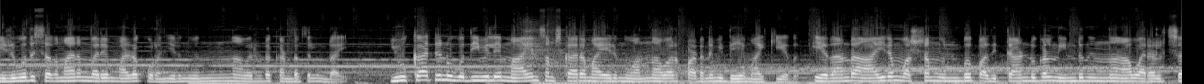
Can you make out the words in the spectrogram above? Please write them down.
എഴുപത് ശതമാനം വരെ മഴ കുറഞ്ഞിരുന്നുവെന്ന് അവരുടെ കണ്ടെത്തലുണ്ടായി. യൂക്കാറ്റൻ ഉപദ്വീപിലെ മായൻ സംസ്കാരമായിരുന്നു അന്ന് അവർ പഠന വിധേയമാക്കിയത് ഏതാണ്ട് ആയിരം വർഷം മുൻപ് പതിറ്റാണ്ടുകൾ നീണ്ടുനിന്ന ആ വരൾച്ച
